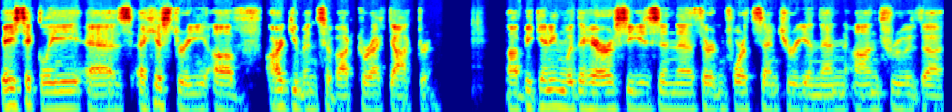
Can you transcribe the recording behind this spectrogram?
basically as a history of arguments about correct doctrine. Uh, beginning with the heresies in the third and fourth century, and then on through the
